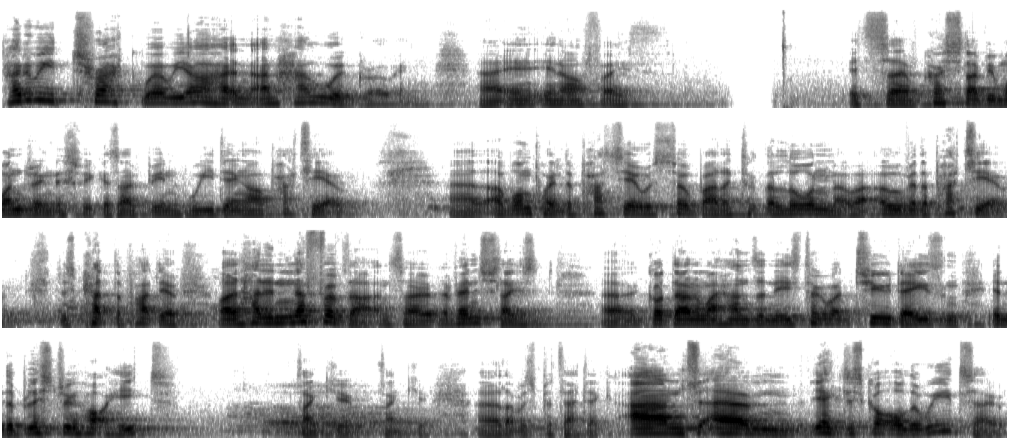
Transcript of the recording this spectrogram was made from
How do we track where we are and, and how we're growing uh, in, in our faith? It's a question I've been wondering this week as I've been weeding our patio. Uh, at one point, the patio was so bad, I took the lawnmower over the patio and just cut the patio. Well, I had enough of that, and so eventually I just uh, got down on my hands and knees. took about two days, and in the blistering hot heat, thank you, thank you. Uh, that was pathetic. And um, yeah, just got all the weeds out.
